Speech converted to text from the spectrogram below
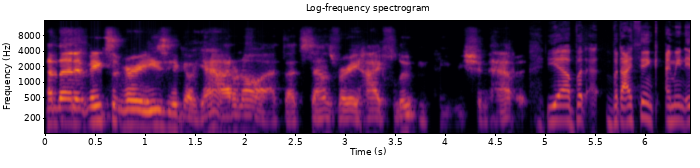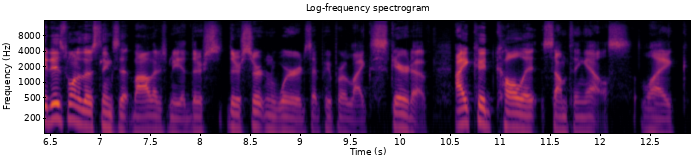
And then it makes it very easy to go, yeah, I don't know, that, that sounds very highfalutin. We shouldn't have it. Yeah, but but I think I mean it is one of those things that bothers me. There's there's certain words that people are like scared of. I could call it something else, like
